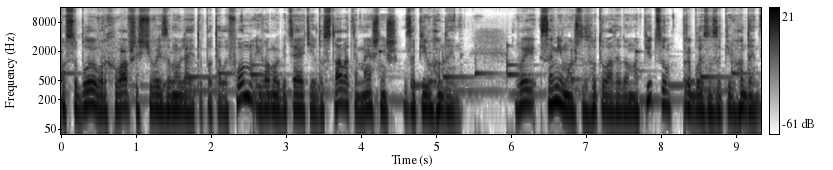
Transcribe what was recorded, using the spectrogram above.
Особливо врахувавши, що ви замовляєте по телефону і вам обіцяють її доставити менш ніж за півгодини. Ви самі можете зготувати вдома піцу приблизно за півгодини,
